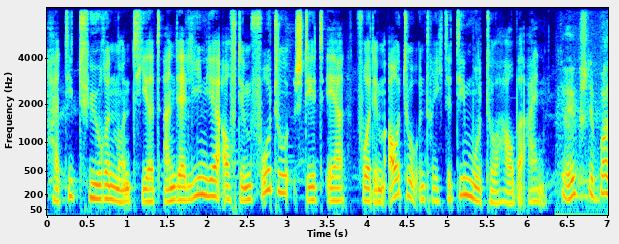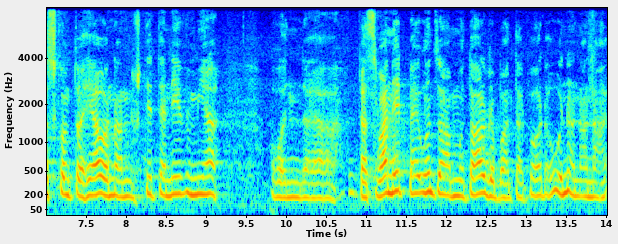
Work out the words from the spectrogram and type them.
hat die Türen montiert. An der Linie auf dem Foto steht er vor dem Auto und richtet die Motorhaube ein. Der höchste Boss kommt daher und dann steht er neben mir. Und äh, das war nicht bei uns am Modalgeband, das war da unten an einer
